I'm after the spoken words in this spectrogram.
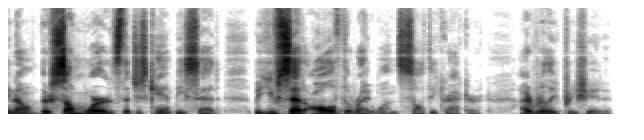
You know, there's some words that just can't be said, but you've said all of the right ones, Salty Cracker. I really appreciate it.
